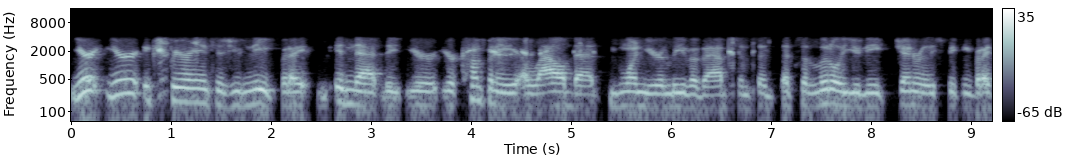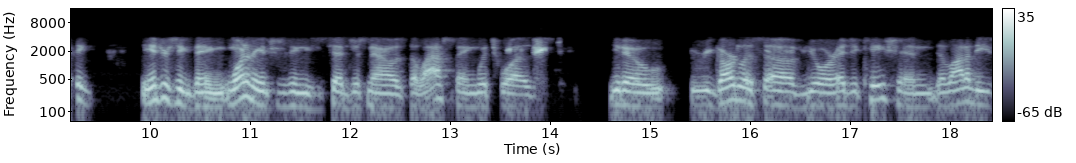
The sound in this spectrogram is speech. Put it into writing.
your your experience is unique, but I in that the, your your company allowed that one year leave of absence. That, that's a little unique, generally speaking. But I think the interesting thing, one of the interesting things you said just now, is the last thing, which was, you know, regardless of your education, a lot of these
